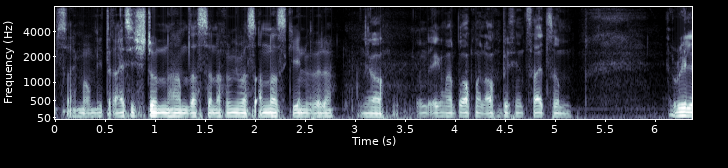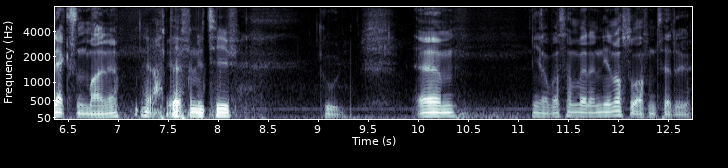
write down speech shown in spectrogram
sag ich mal, um die 30 Stunden haben, dass da noch irgendwas anders gehen würde. Ja, und irgendwann braucht man auch ein bisschen Zeit zum Relaxen mal, ne? Ja, definitiv. Gut. Ähm, ja, was haben wir denn hier noch so auf dem Zettel?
